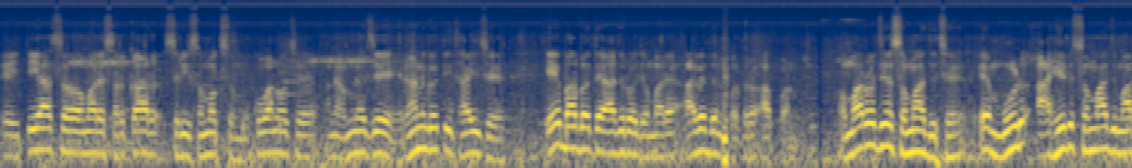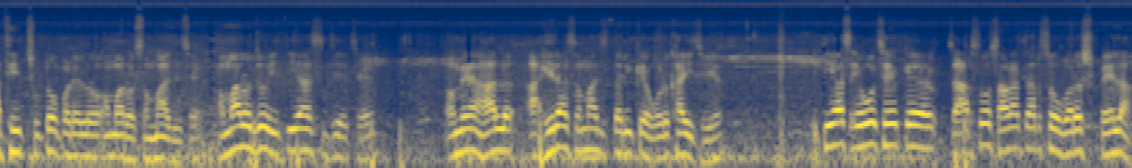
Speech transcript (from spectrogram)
એ ઇતિહાસ અમારે સરકાર શ્રી સમક્ષ મૂકવાનો છે અને અમને જે હેરાનગતિ થાય છે, એ બાબતે આજરોજ અમારે આવેદનપત્ર આપવાનું છે. અમારો જે સમાજ છે, એ મૂળ આહિર સમાજમાંથી છૂટો પડેલો અમારો સમાજ છે. અમારો જો ઇતિહાસ જે છે, અમે હાલ આહિરા સમાજ તરીકે ઓળખાય છીએ. ઇતિહાસ એવો છે કે ચારસો, સાડા ચારસો વર્ષ પહેલાં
